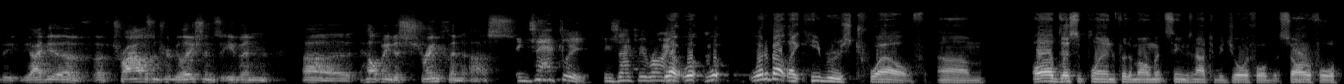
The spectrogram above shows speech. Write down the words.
the, the idea of, of trials and tribulations even uh, helping to strengthen us. Exactly, exactly right. Yeah, what, what what about like Hebrews 12? Um all discipline for the moment seems not to be joyful but sorrowful,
